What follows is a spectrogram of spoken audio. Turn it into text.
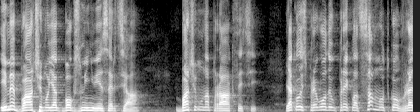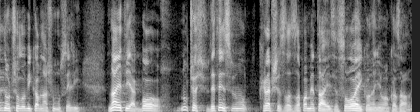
І ми бачимо, як Бог змінює серця. Бачимо на практиці. Я колись приводив приклад самого такого вредного чоловіка в нашому селі. Знаєте як, бо ну, щось в дитинстві ну, крепше запам'ятається, Соловейко на нього казали.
